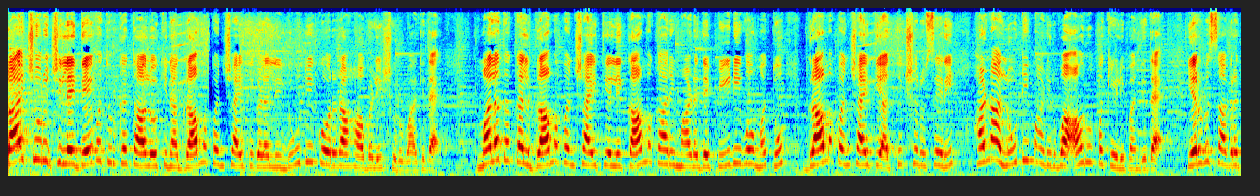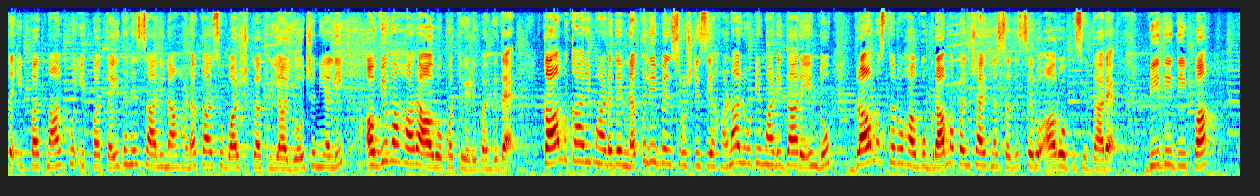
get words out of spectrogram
ರಾಯಚೂರು ಜಿಲ್ಲೆ ದೇವದುರ್ಗ ತಾಲೂಕಿನ ಗ್ರಾಮ ಪಂಚಾಯಿತಿಗಳಲ್ಲಿ ಲೂಟಿಕೋರರ ಹಾವಳಿ ಶುರುವಾಗಿದೆ. ಮಲತಕಲ್ ಗ್ರಾಮ ಪಂಚಾಯಿತಿಯಲ್ಲಿ ಕಾಮಗಾರಿ ಮಾಡದೆ ಪಿಡಿಒ ಮತ್ತು ಗ್ರಾಮ ಪಂಚಾಯಿತಿ ಅಧ್ಯಕ್ಷರು ಸೇರಿ ಹಣ ಲೂಟಿ ಮಾಡಿರುವ ಆರೋಪ ಕೇಳಿಬಂದಿದೆ. ಎರಡು ಸಾವಿರದ ಇಪ್ಪತ್ನಾಲ್ಕು ಇಪ್ಪತ್ತೈದನೇ ಸಾಲಿನ ಹಣಕಾಸು ವಾರ್ಷಿಕ ಕ್ರಿಯಾ ಯೋಜನೆಯಲ್ಲಿ ಅವ್ಯವಹಾರ ಆರೋಪ ಕೇಳಿಬಂದಿದೆ. ಕಾಮಗಾರಿ ಮಾಡದೆ ನಕಲಿ ಬಿಲ್ ಸೃಷ್ಟಿಸಿ ಹಣ ಲೂಟಿ ಮಾಡಿದ್ದಾರೆ ಎಂದು ಗ್ರಾಮಸ್ಥರು ಹಾಗೂ ಗ್ರಾಮ ಪಂಚಾಯತ್ನ ಸದಸ್ಯರು ಆರೋಪಿಸಿದ್ದಾರೆ. ಬೀದಿ ದೀಪ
